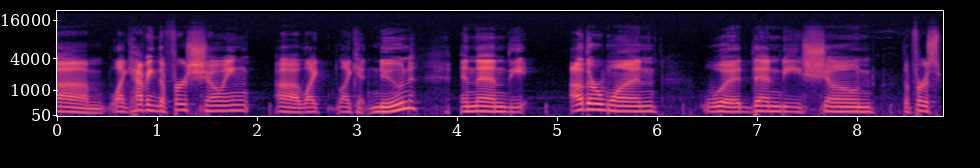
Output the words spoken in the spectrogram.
um, like having the first showing uh, like like at noon, and then the other one would then be shown. The first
